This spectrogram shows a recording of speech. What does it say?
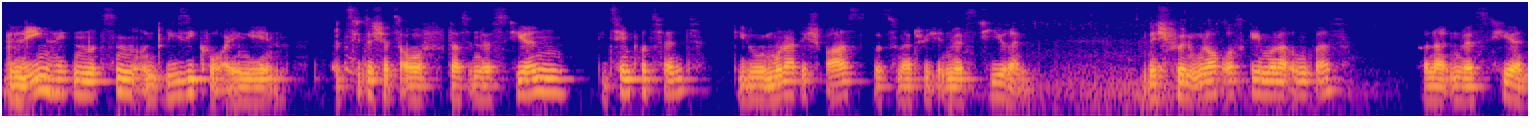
Gelegenheiten nutzen und Risiko eingehen. Bezieht sich jetzt auf das Investieren, die 10%, die du monatlich sparst, sollst du natürlich investieren. Nicht für einen Urlaub ausgeben oder irgendwas, sondern investieren.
